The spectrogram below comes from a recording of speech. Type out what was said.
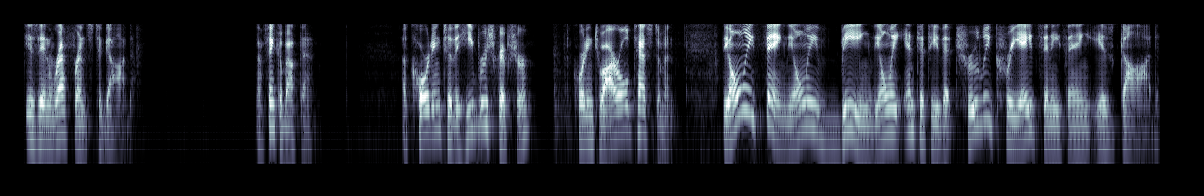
is in reference to God. Now think about that. According to the Hebrew scripture, according to our Old Testament, the only thing, the only being, the only entity that truly creates anything is God.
